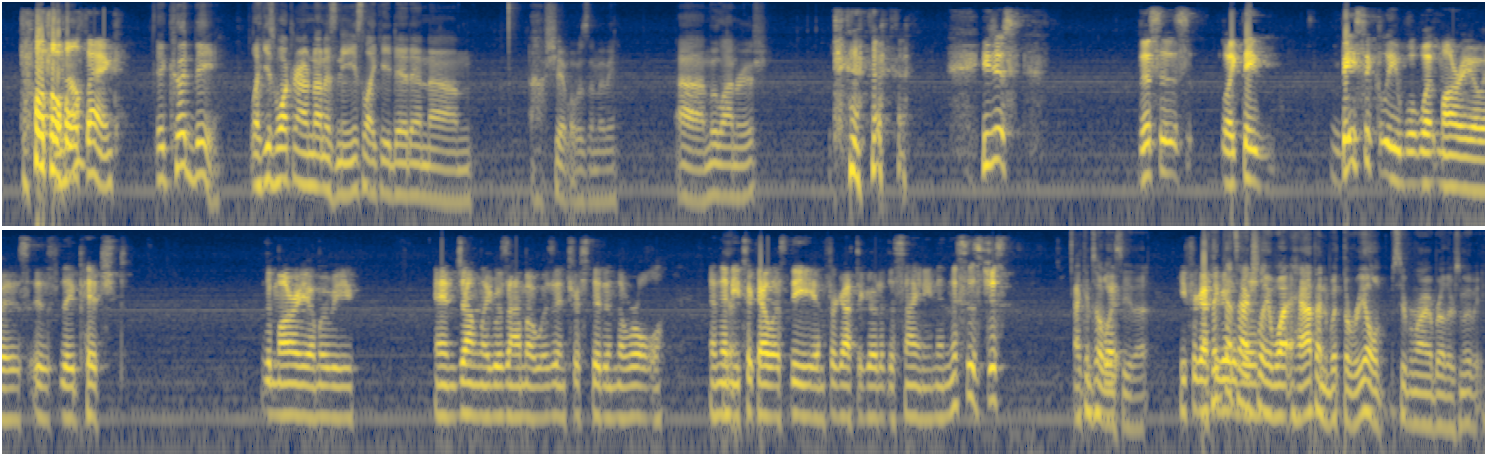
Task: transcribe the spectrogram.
The whole, the You whole know? thing. it could be like he's walking around on his knees like he did in um oh shit what was the movie uh Moulin Rouge. he just this is like they basically what, what Mario is is they pitched the Mario movie and John Leguizamo was interested in the role and then Yeah. he took LSD and forgot to go to the signing and this is just I can totally What- see that. he forgot I think to that's to the, actually what happened with the real Super Mario Brothers movie.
